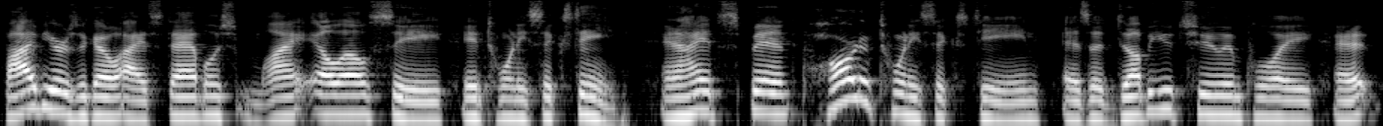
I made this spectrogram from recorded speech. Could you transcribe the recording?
Five years ago, I established my LLC in 2016. And I had spent part of 2016 as a W 2 employee at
